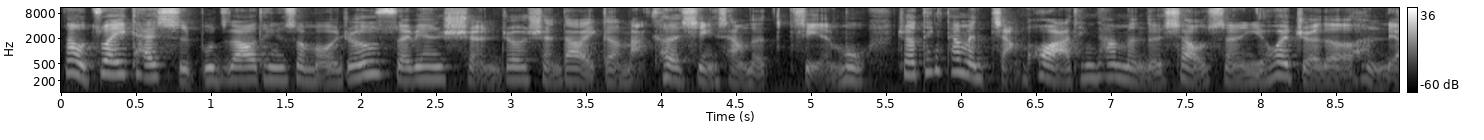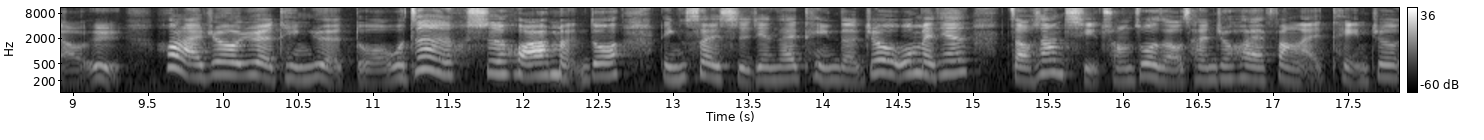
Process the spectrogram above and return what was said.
那我最一开始不知道听什么，我就随便选，就选到一个马克信箱的节目，就听他们讲话，听他们的。笑声，也会觉得很疗愈。后来就越听越多，我真的是花蛮多零碎时间在听的。就我每天早上起床做早餐就会放来听，就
